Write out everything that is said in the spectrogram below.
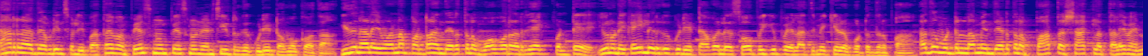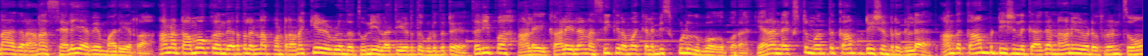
யார் அது அப்படின்னு சொல்லி பார்த்தா இவன் பேசணும் பேசணும்னு நினைச்சிட்டு இருக்கக்கூடிய டொமோக்கோ தான். இதனால இவன் என்ன பண்றான்? இந்த இடத்துல ஓவரா ரியாக்ட் பண்ணிட்டு இவனுடைய கையில இருக்கக்கூடிய டவல் சோப்பு கிப்பு எல்லாத்தையுமே கீழே போட்டு வந்திருப்பான் அது மட்டும் இல்லாம இந்த இடத்துல பார்த்த ஷாக்ல தலைவன் என்ன ஆகுறான்னா சிலையாவே மாறிடுறான். ஆனா டமோக்கோ இந்த இடத்துல என்ன பண்றான்னா கீழே விழுந்த துணி எல்லாத்தையும் எடுத்து கொடுத்துட்டு சரிப்பா நாளை காலையில நான் சீக்கிரமா கிளம்பி ஸ்கூலுக்கு போக போறேன். ஏன்னா நெக்ஸ்ட் மந்த் காம்படிஷன் இருக்குல்ல அந்த காம்படிஷனுக்காக நானும் என்னோட ஃப்ரெண்ட்ஸும்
